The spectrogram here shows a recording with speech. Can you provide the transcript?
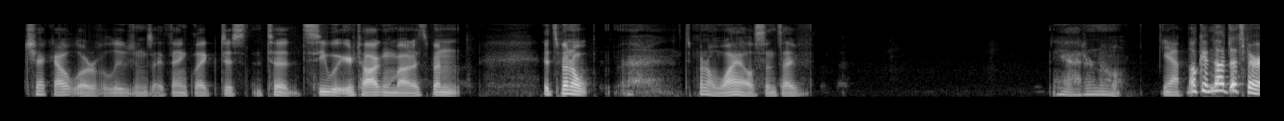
check out Lord of Illusions, I think, like just to see what you're talking about. It's been it's been a it's been a while since I've Yeah, I don't know. Yeah. Okay. No, that's fair.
